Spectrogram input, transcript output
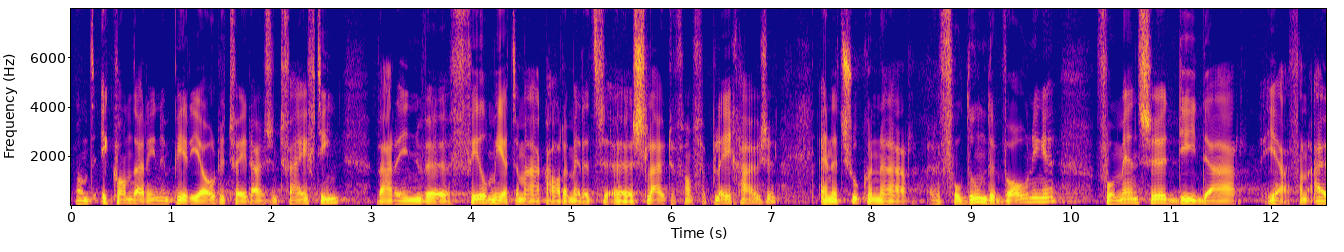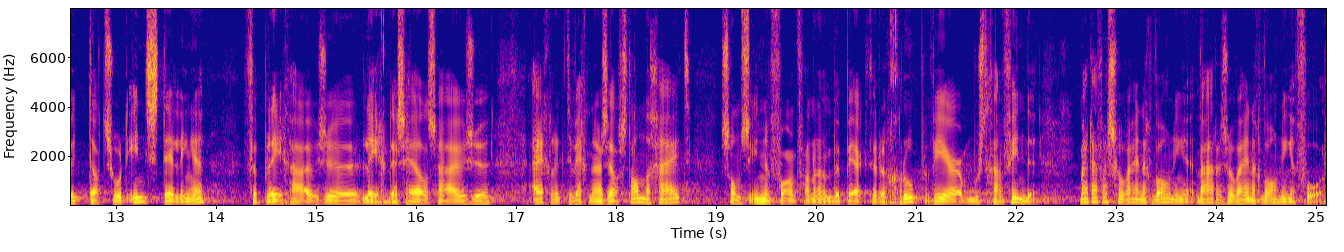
Want ik kwam daar in een periode, 2015, waarin we veel meer te maken hadden met het uh, sluiten van verpleeghuizen en het zoeken naar uh, voldoende woningen voor mensen die daar ja, vanuit dat soort instellingen, verpleeghuizen, leger des heilshuizen, eigenlijk de weg naar zelfstandigheid, soms in de vorm van een beperktere groep, weer moest gaan vinden. Maar daar was zo weinig woningen, waren zo weinig woningen voor.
